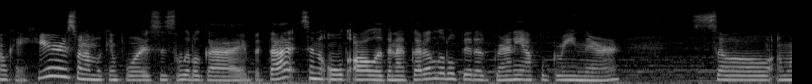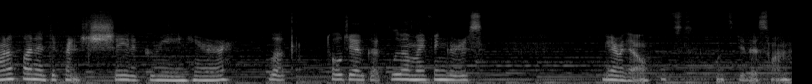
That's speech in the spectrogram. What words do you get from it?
Okay, here's what I'm looking for is this little guy, but that's an old olive and I've got a little bit of granny apple green there. So I want to find a different shade of green here. Look, told you I've got glue on my fingers. Here we go. Let's let's do this one.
